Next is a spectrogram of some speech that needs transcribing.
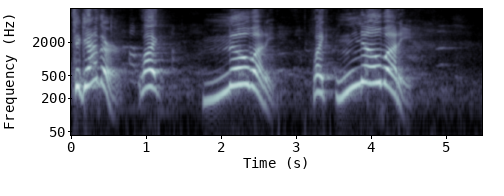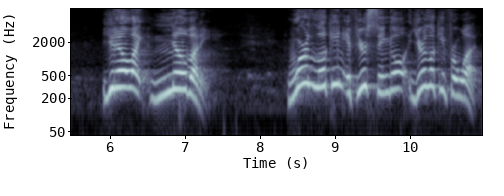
together. Like, nobody. Like, nobody. You know, like, nobody. We're looking, if you're single, you're looking for what?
